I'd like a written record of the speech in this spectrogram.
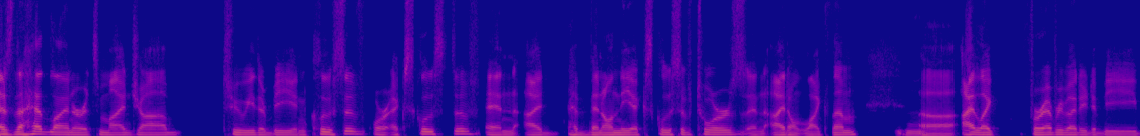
as the headliner, it's my job to either be inclusive or exclusive, and I have been on the exclusive tours, and I don't like them. Mhm. Uh, I like for everybody to be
